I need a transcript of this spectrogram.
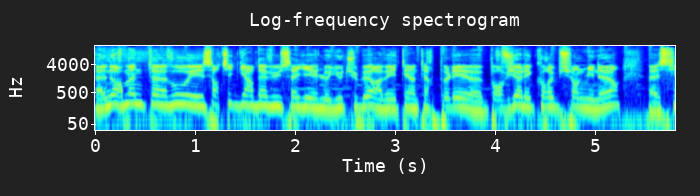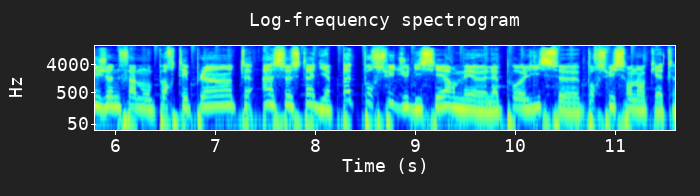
Euh, Norman Tavo est sorti de garde à vue, ça y est, le youtubeur avait été interpellé pour viol et corruption de mineurs. Six jeunes femmes ont porté plainte. À ce stade, il n'y a pas de poursuite judiciaire, mais la police poursuit son enquête.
